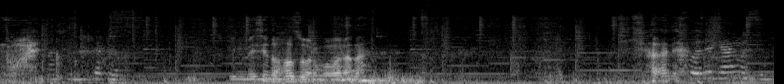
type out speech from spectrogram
Vay. İnmesi daha zor bu arada. Yani Böyle gelmesin.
